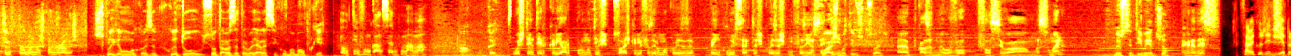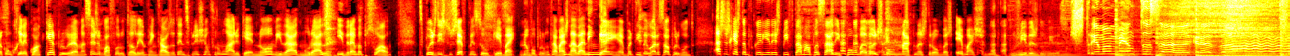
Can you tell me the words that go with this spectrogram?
Tive problemas com drogas. Explica-me uma coisa. Porque tu só estavas a trabalhar assim com uma mão porquê? Eu tive um câncer de mama. Ah, ok. Hoje tentei criar por motivos pessoais, queria fazer uma coisa para incluir certas coisas que me faziam sentido. Quais motivos pessoais? Ah, por causa do meu avô, que faleceu há uma semana. Meus sentimentos, ó. Agradeço. Sabem que hoje em dia, para concorrer a qualquer programa, seja qual for o talento em causa, tem de se preencher um formulário que é nome, idade, morada e drama pessoal. Depois disto, o chefe pensou o quê? Bem, não vou perguntar mais nada a ninguém. A partir de agora só pergunto: achas que esta porcaria deste bife está mal passado? E pumba, dou-lhes com um naco nas trombas. É mais seguro. Por via das dúvidas. Extremamente desagradável.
